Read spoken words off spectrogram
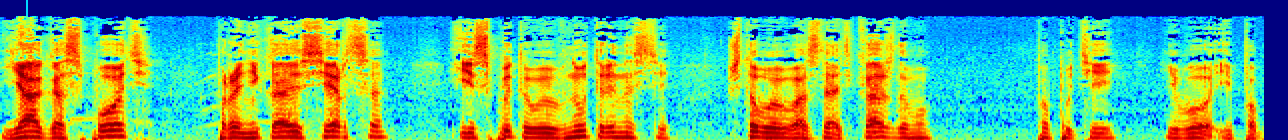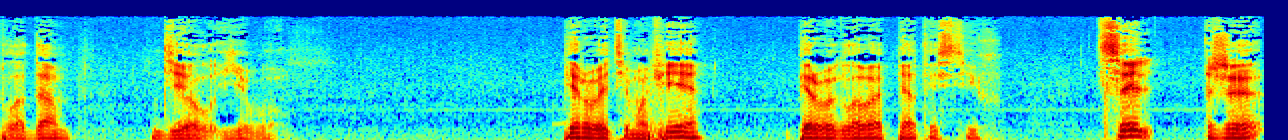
Я, Господь, проникаю в сердце и испытываю внутренности, чтобы воздать каждому по пути его и по плодам дел его. 1 Тимофея, 1 глава, 5 стих. Цель же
